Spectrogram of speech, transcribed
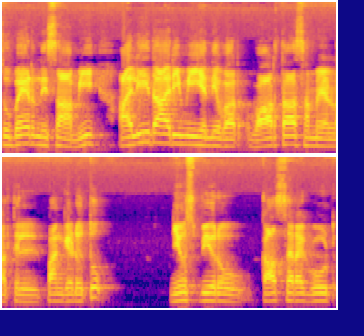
സുബൈർ നിസാമി അലി ദാരിമി എന്നിവർ വാർത്താ സമ്മേളനത്തിൽ പങ്കെടുത്തു. News bureau Kasaragod.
